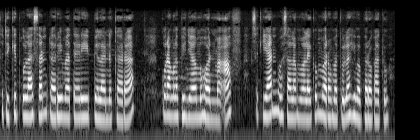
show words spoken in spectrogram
sedikit ulasan dari materi bela negara. Kurang lebihnya mohon maaf. Sekian, wassalamualaikum warahmatullahi wabarakatuh.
